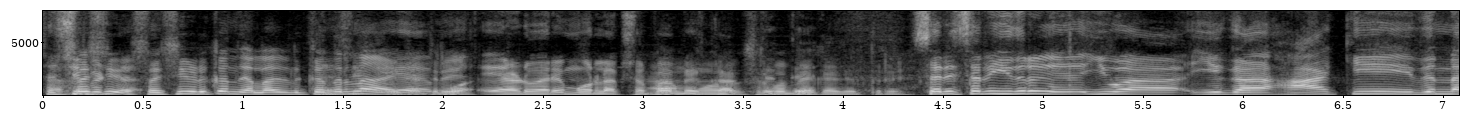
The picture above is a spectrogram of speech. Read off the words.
ಸಸಿ ಸಸಿ ಸಸಿ ಹಿಡ್ಕೊಂಡ್ ಎಲ್ಲ ಮೂ- ಎರಡೂವರೆ ಮೂರ್ ಲಕ್ಷ ರೂಪಾಯಿ ಬೇಕಾಗತ್ತೆ. ರೀ. ಸರಿ ಸರಿ ಇದ್ರ ಇವ ಈಗ ಹಾಕಿ ಇದನ್ನ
